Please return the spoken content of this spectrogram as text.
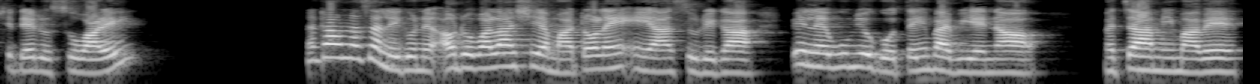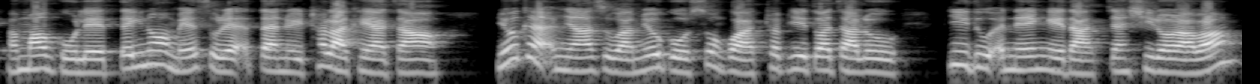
ဖြစ်တယ်လို့ဆိုပါတယ် 2024ခုနှစ်အောက်တိုဘာလ10ရက်မှာတော်လိုင်းအင်အားစုတွေကပင်လယ်ဝူးမြို့ကိုသိမ်းပိုက်ပြီးတဲ့နောက်မကြာမီမှာပဲဗမောက်ကိုလည်းသိမ်းတော့မယ်ဆိုတဲ့အတန်တွေထွက်လာခဲ့ရကြောင်းမြို့ခံအများစုကမြို့ကိုစွန့်ခွာထွက်ပြေးသွားကြလို့ပြည်သူအနှဲငယ်သာကြန့်ရှိတော့တာပါ။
